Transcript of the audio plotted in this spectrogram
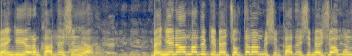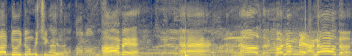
Ben giyiyorum kardeşim ya. Ben yeni almadım ki ben çoktan almışım kardeşim. Ben şu an bunları duyduğum için giyiyorum. Abi. He. Ne oldu? Kolombiya ne oldu?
